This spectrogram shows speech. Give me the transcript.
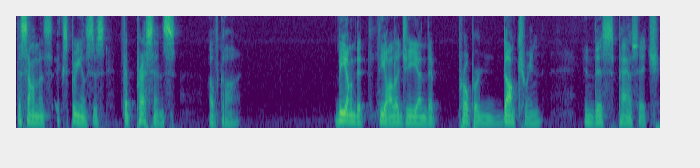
The psalmist experiences the presence of God. Beyond the theology and the proper doctrine in this passage.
